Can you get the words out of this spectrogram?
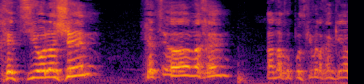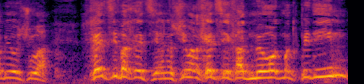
חציו לשם, חציו לכם. אנחנו פוסקים עליך כרבי יהושע. חצי בחצי, אנשים על חצי אחד מאוד מקפידים,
